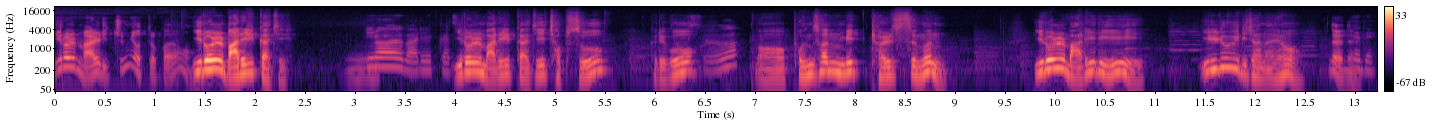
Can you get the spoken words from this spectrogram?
1월 말 이쯤이 어떨까요? 1월 말일까지. 오. 1월 말일까지. 1월 말일까지 접수. 그리고 수. 어, 본선 및 결승은 1월 말일이 일요일이잖아요. 네네. 네네.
